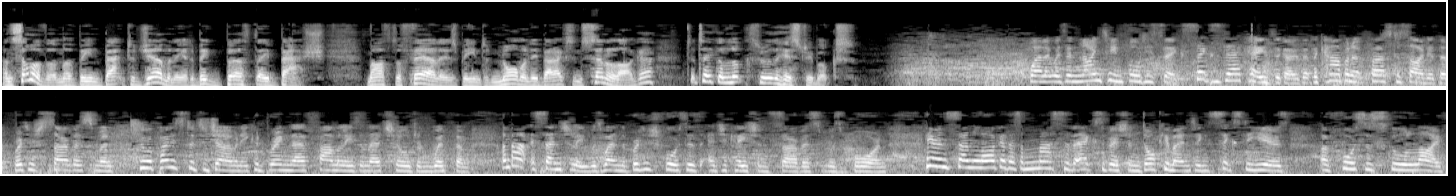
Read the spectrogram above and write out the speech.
And some of them have been back to Germany at a big birthday bash. Martha Fairley's been to Normandy Barracks in Sennelager to take a look through the history books. Well, it was in 1946, six decades ago, that the Cabinet first decided that British servicemen who were posted to Germany could bring their families and their children with them. And that essentially was when the British Forces Education Service was born. Here in Sennelager, there's a massive exhibition documenting 60 years of Forces school life.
